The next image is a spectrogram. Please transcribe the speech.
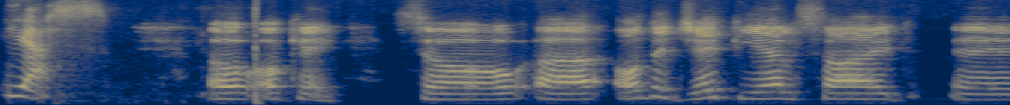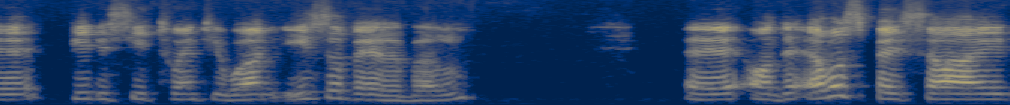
Yes. Oh, okay. So uh, on the JPL side, uh, PDC 21 is available. Uh, on the aerospace side,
